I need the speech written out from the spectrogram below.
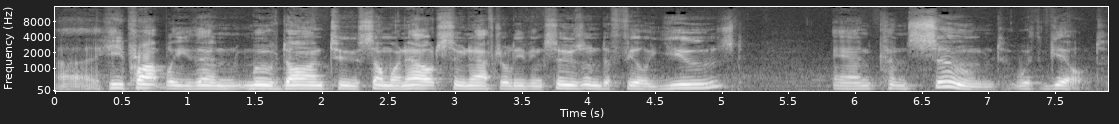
Uh, he promptly then moved on to someone else soon after leaving Susan to feel used and consumed with guilt.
